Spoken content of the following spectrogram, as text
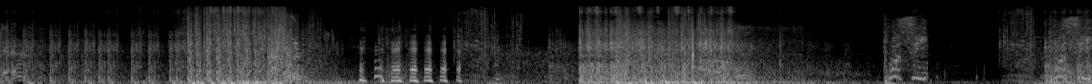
Damn. Pussy. Pussy.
